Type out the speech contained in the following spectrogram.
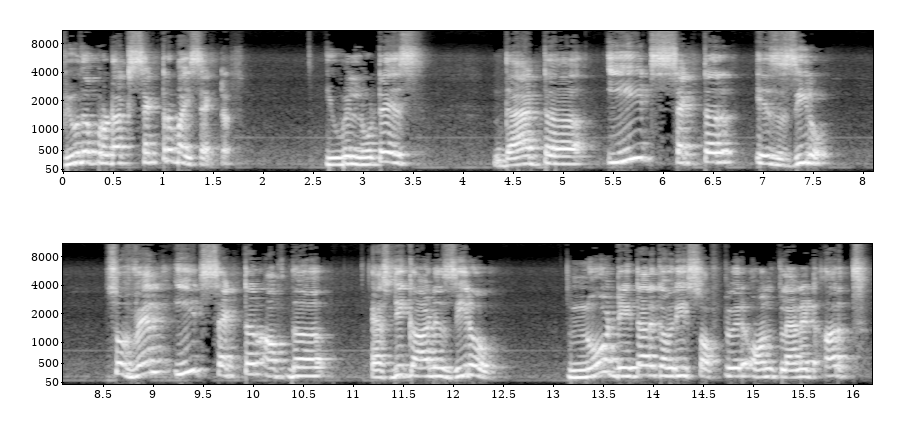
view the product sector by sector, you will notice that uh, each sector is zero. So when each sector of the SD card is zero, no data recovery software on planet Earth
